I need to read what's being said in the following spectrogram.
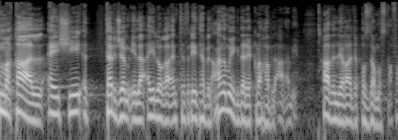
مقال أي شيء ترجم إلى أي لغة أنت تريدها بالعالم ويقدر يقرأها بالعربي. هذا اللي راد قصده مصطفى.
